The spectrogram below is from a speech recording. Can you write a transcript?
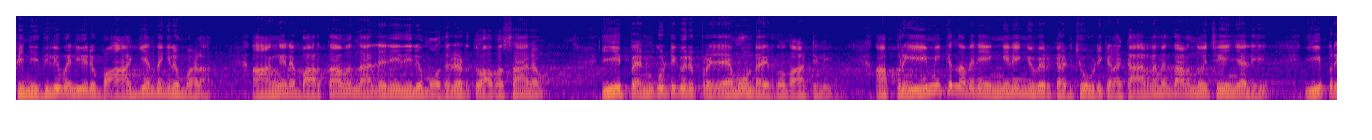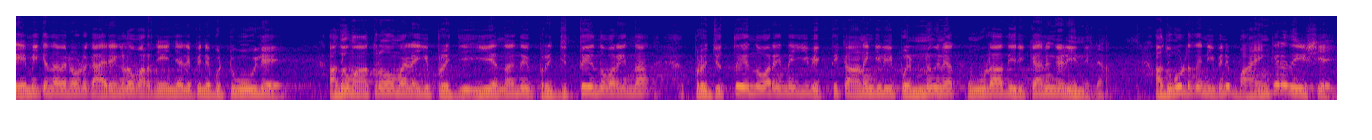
പിന്നെ ഇതിൽ വലിയൊരു ഭാഗ്യം എന്തെങ്കിലും വേണം. അങ്ങനെ ഭർത്താവ് നല്ല രീതിയിൽ മുതലെടുത്തു അവസാനം. ഈ പെൺകുട്ടിക്ക് ഒരു പ്രേമം ഉണ്ടായിരുന്നു നാട്ടിൽ. ആ പ്രേമിക്കുന്നവനെ എങ്ങനെയെങ്കിലും ഇവർക്ക് അടിച്ചു ഓടിക്കണം. കാരണം എന്താണെന്ന് വെച്ച് കഴിഞ്ഞാൽ ഈ പ്രേമിക്കുന്നവനോട് കാര്യങ്ങൾ പറഞ്ഞു കഴിഞ്ഞാൽ പിന്നെ വിട്ടുപോകില്ലേ അതുമാത്രവുമല്ല ഈ പ്രജി ഈ എന്താണ് പ്രജിത്ത് എന്ന് പറയുന്ന പ്രജിത്ത് എന്ന് പറയുന്ന ഈ വ്യക്തിക്കാണെങ്കിൽ ഈ പെണ്ണിനെ കൂടാതിരിക്കാനും കഴിയുന്നില്ല. അതുകൊണ്ട് തന്നെ ഇവന് ഭയങ്കര ദേഷ്യമായി.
